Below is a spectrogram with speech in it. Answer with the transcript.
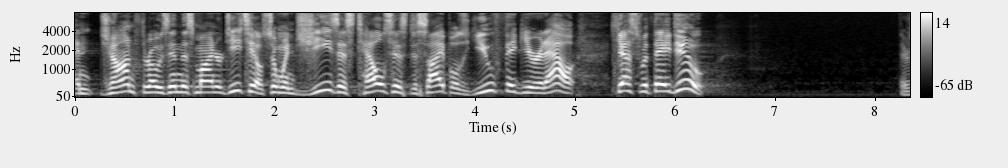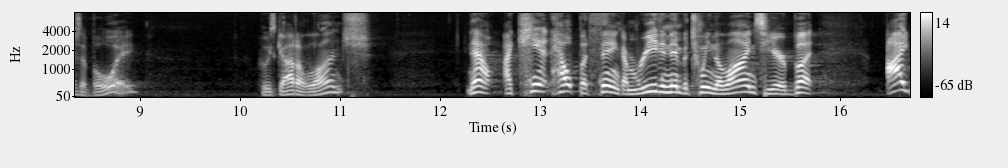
And John throws in this minor detail. So, when Jesus tells his disciples, You figure it out, guess what they do? There's a boy who's got a lunch. Now, I can't help but think, I'm reading in between the lines here, but I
